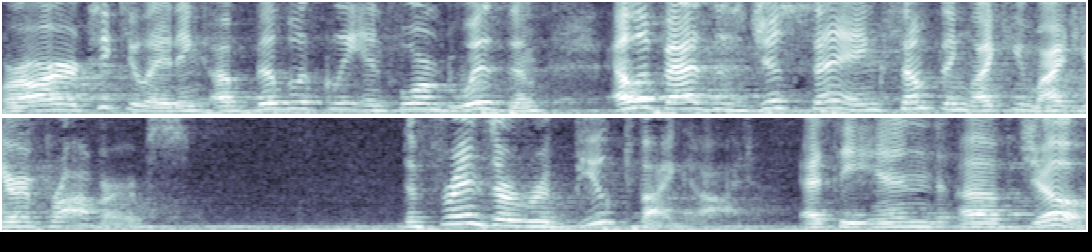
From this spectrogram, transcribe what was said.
or are articulating a biblically informed wisdom, Eliphaz is just saying something like you might hear in Proverbs. The friends are rebuked by God at the end of Job.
